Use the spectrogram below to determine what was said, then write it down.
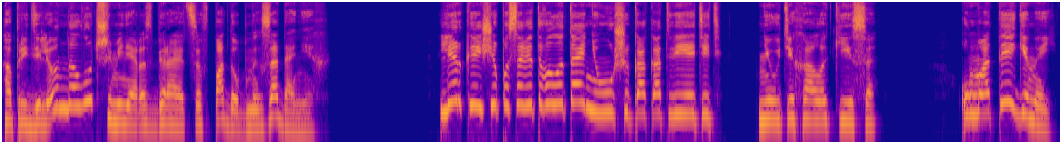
определенно лучше меня разбирается в подобных заданиях. Лерка еще посоветовала Танюше, как ответить, не утихала киса. У Матыгиной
